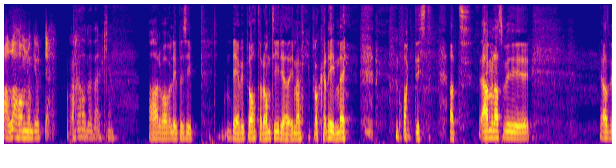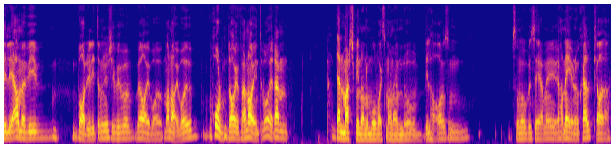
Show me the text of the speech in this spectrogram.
Alla har nog gjort det. Ja men verkligen. Ja, det var väl i princip det vi pratade om tidigare innan vi plockade in dig. Faktiskt. Att, ja men alltså vi... Att vi, ja men vi bad ju lite om ursäkt. Vi, var, vi har ju varit, man har ju varit hård om dagen för han har ju inte varit den, den matchvinnande målvakt som man ändå vill ha. Som, som Robin säger, han är, han är ju den självklara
